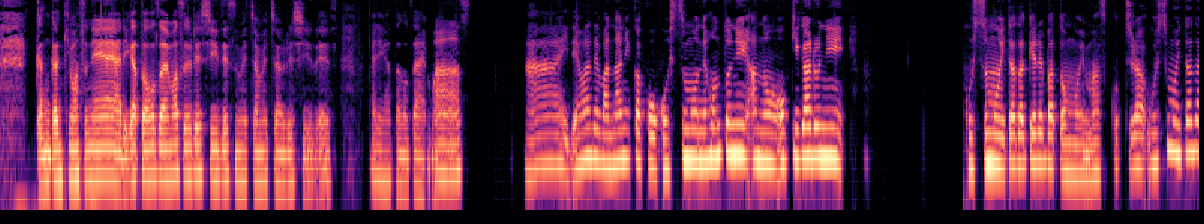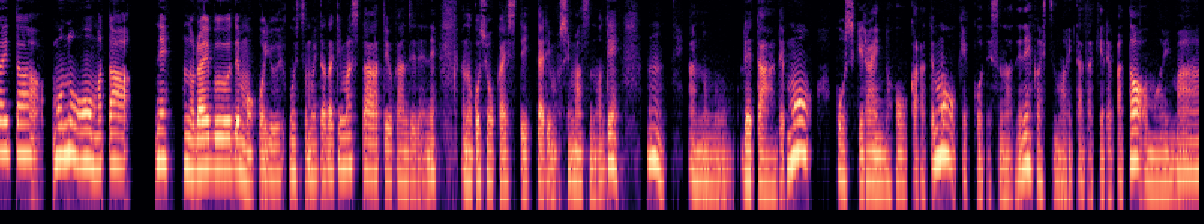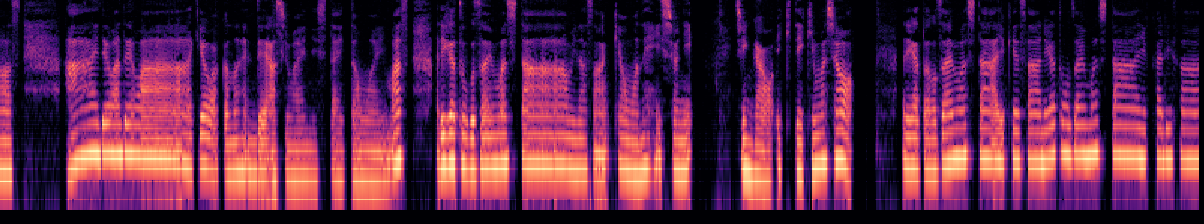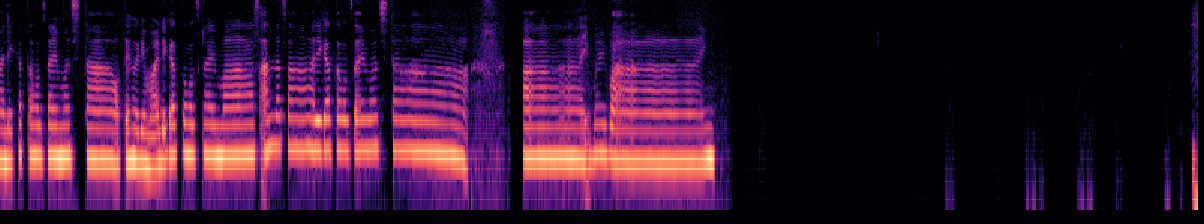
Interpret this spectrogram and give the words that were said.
ガンガン来ますね。ありがとうございます。嬉しいです。めちゃめちゃ嬉しいです。ありがとうございます。はい。ではでは何かこうご質問ね、本当にあの、お気軽にご質問いただければと思います。こちら、ご質問いただいたものをまたね、あの、ライブでもこういうご質問いただきましたっていう感じでね、あの、ご紹介していったりもしますので、うん、あの、レターでも、公式 LINE の方からでも結構ですのでね、ご質問いただければと思います。はい。ではでは、今日はこの辺でおしまいにしたいと思います。ありがとうございました。皆さん、今日もね、一緒にシンガーを生きていきましょう。ありがとうございました。ゆけいさん、ありがとうございました。ゆかりさん、ありがとうございました。お手振りもありがとうございます。アンナさん、ありがとうございました。はーい、バイバーイ。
